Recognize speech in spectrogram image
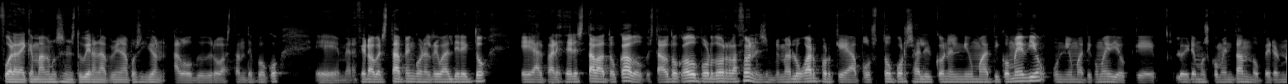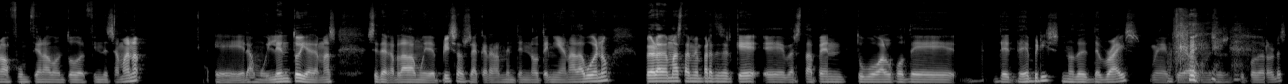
fuera de que Magnussen estuviera en la primera posición, algo que duró bastante poco, eh, me refiero a Verstappen con el rival directo, eh, al parecer estaba tocado. Estaba tocado por dos razones. En primer lugar, porque apostó por salir con el neumático medio, un neumático medio que lo iremos comentando, pero no ha funcionado en todo el fin de semana. Eh, era muy lento y además se degradaba muy deprisa, o sea que realmente no tenía nada bueno. Pero además también parece ser que eh, Verstappen tuvo algo de, de debris, no de debris, me he quedado con ese tipo de errores,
